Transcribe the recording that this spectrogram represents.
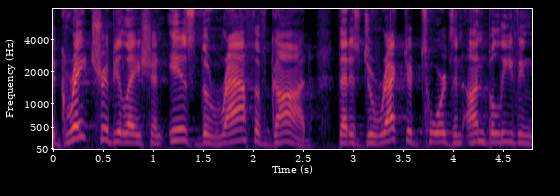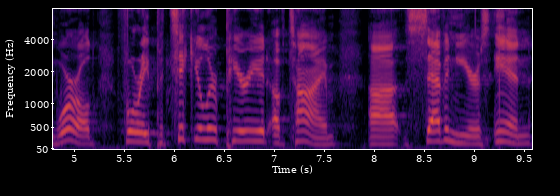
The Great Tribulation is the wrath of God that is directed towards an unbelieving world for a particular period of time, uh, seven years in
